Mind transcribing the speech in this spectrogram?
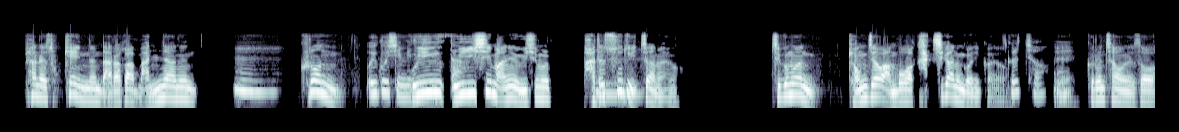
편에 속해 있는 나라가 맞냐는 음. 그런 의구심이 의. 의심 아닌 의심을 받을 음. 수도 있잖아요. 지금은 경제와 안보가 같이 가는 거니까요. 그렇죠. 예, 네. 그런 차원에서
